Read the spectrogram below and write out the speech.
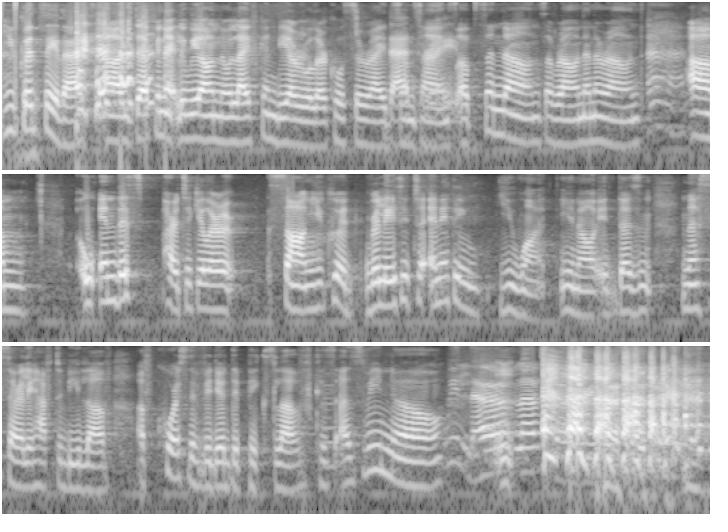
You could say that. Uh, definitely, we all know life can be a roller coaster ride That's sometimes, right. Ups and downs, around and around. Um, in this particular song, you could relate it to anything you want. You know, it doesn't necessarily have to be love. Of course, the video depicts love because, as we know, We love love stories.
